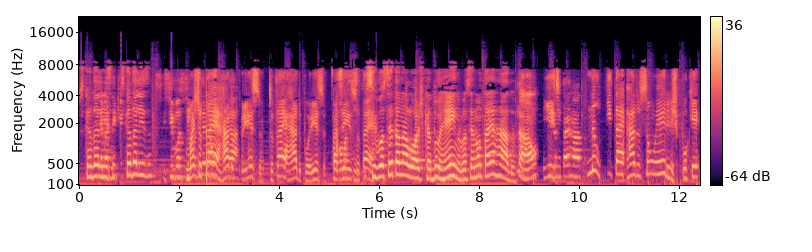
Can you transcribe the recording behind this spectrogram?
Escandaliza, ter que- escandaliza. se você. Mas tu você tá não errado tirar- por isso. Tu tá errado por isso. Fazer Como isso assim? tá Se errado. você tá na lógica do reino, você não tá errado. Não, Isso. você não tá errado. Não, quem tá errado são eles, porque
